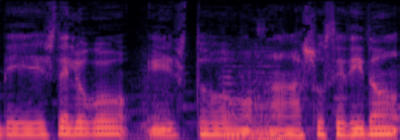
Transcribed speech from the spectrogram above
Desde luego, esto ha sucedido.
